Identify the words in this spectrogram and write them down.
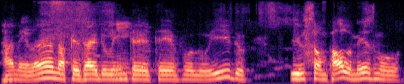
ramelando, apesar do Sim. Inter ter evoluído, e o São Paulo mesmo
